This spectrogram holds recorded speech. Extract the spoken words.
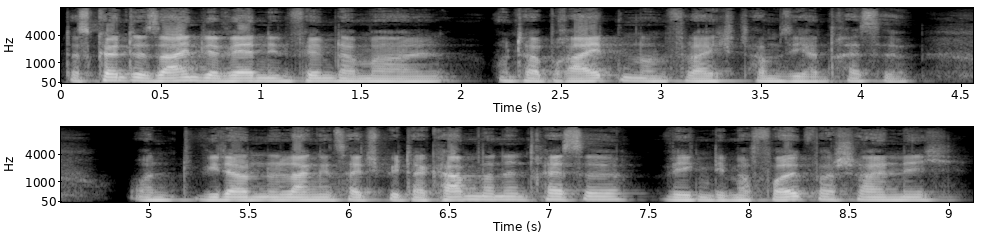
das könnte sein, wir werden den Film da mal unterbreiten und vielleicht haben sie Interesse. Und wieder eine lange Zeit später kam dann Interesse, wegen dem Erfolg wahrscheinlich.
